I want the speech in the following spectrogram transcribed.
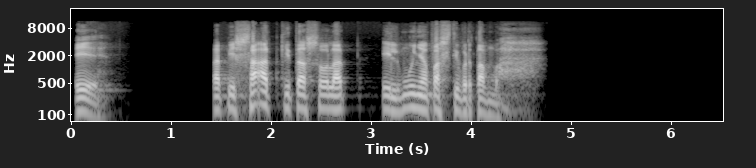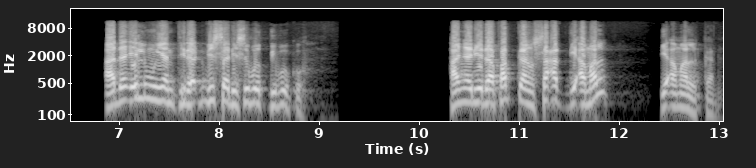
Eh tapi saat kita sholat ilmunya pasti bertambah. Ada ilmu yang tidak bisa disebut di buku. Hanya didapatkan saat diamal diamalkan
